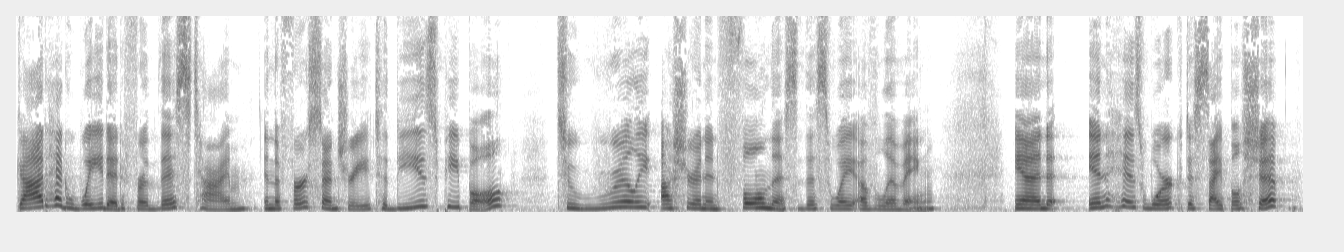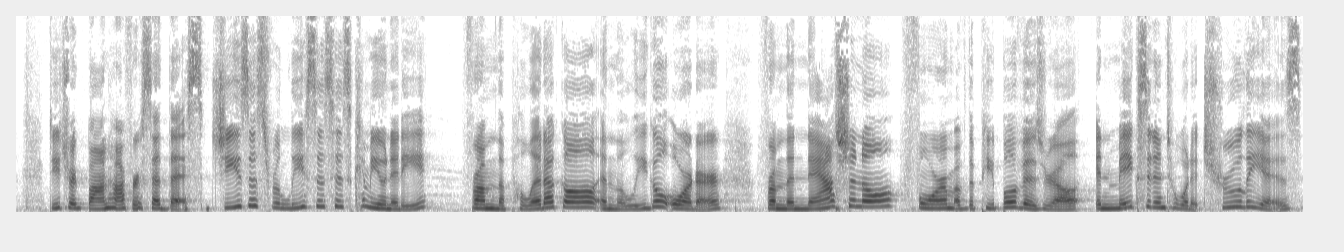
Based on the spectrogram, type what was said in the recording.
God had waited for this time in the first century to these people to really usher in in fullness this way of living. And in his work, Discipleship, Dietrich Bonhoeffer said this Jesus releases his community from the political and the legal order, from the national form of the people of Israel, and makes it into what it truly is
